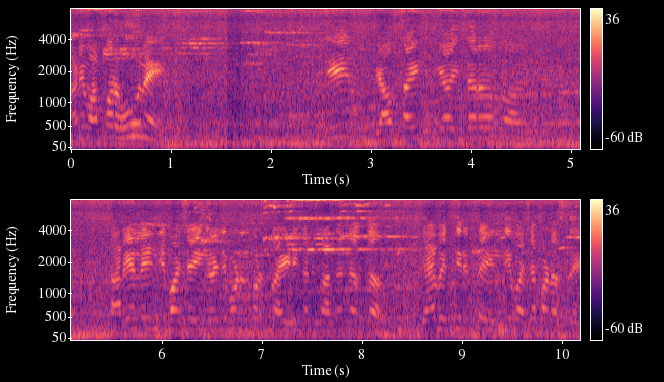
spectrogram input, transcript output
आणि वापर होऊ नये. जी व्यावसायिक किंवा इतर कार्यालयीन जी भाषा इंग्रजी म्हणून पण काही ठिकाणी प्राधान्य असतं त्या व्यतिरिक्त हिंदी भाषा पण असते.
